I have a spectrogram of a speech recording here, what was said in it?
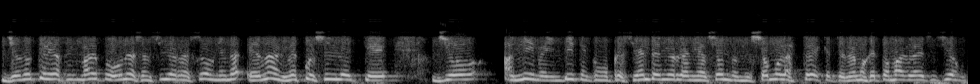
Yo no quería firmar por una sencilla razón, Hernán, Hernán, no es posible que yo a mí me inviten como presidente de mi organización, donde somos las tres que tenemos que tomar la decisión,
